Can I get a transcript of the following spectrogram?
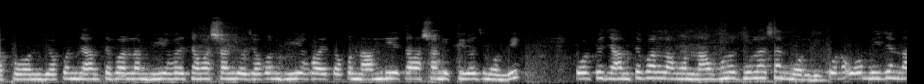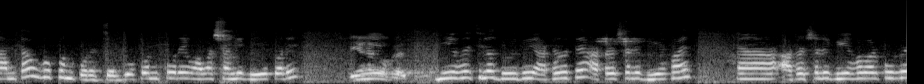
এখন যখন জানতে পারলাম বিয়ে হয়েছে আমার সঙ্গে যখন বিয়ে হয় তখন নাম দিয়েছে আমার সঙ্গে ফিরোজ মল্লিক। ওরপে জানতে পারলাম ওর নাম হলো জুল হাসান মল্লিক। ওর- নিজের নামটাও গোপন করেছে। গোপন করে ও আমার সঙ্গে বিয়ে করে। বিয়ে বিয়ে হয়েছিল দুই দুই আঠারোতে। আঠারো সালে বিয়ে হয়। আঠারো সালে বিয়ে হওয়ার পূর্বে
